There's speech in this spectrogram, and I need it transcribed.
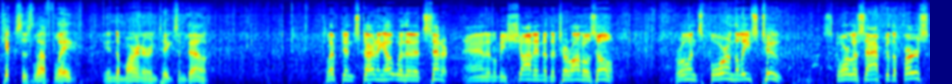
kicks his left leg into Marner and takes him down. Clifton starting out with it at center, and it'll be shot into the Toronto zone. Bruins four and the Leafs two. Scoreless after the first,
